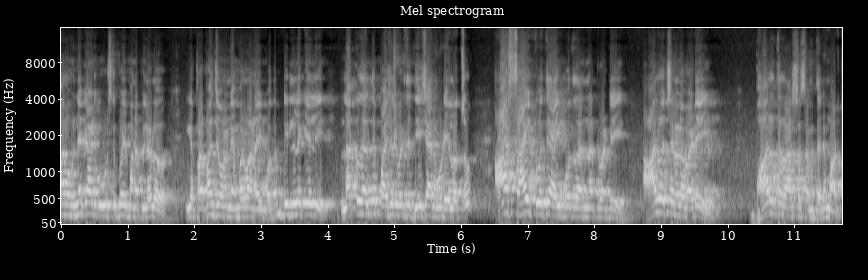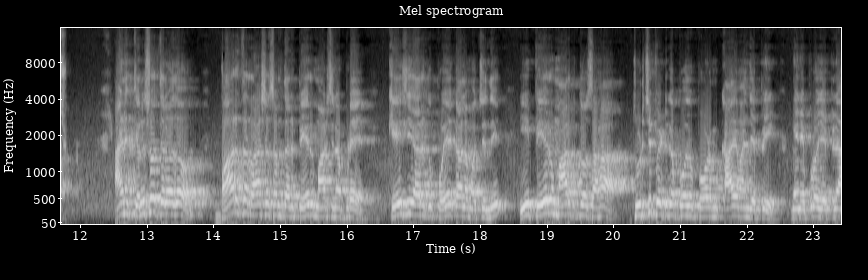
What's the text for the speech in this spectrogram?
మనం ఉన్నకాడికి ఊడ్చుకుపోయి మన పిల్లలు ఇక ప్రపంచంలో నెంబర్ వన్ అయిపోతాం. ఢిల్లీలోకి వెళ్ళి లక్కు తగ్గితే పైసలు పెడితే దేశానికి కూడా వెళ్ళొచ్చు ఆ స్థాయికి పోతే అయిపోతుంది అన్నటువంటి ఆలోచనల పడి భారత రాష్ట్ర సమితిని మార్చు. ఆయనకు తెలుసో తెలియదో భారత రాష్ట్ర సమితి అని పేరు మార్చినప్పుడే కేసీఆర్కు పోయే కాలం వచ్చింది. ఈ పేరు మార్పుతో సహా తుడిచిపెట్టుకపో పోవడం ఖాయం అని చెప్పి నేను ఎప్పుడో చెప్పినా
